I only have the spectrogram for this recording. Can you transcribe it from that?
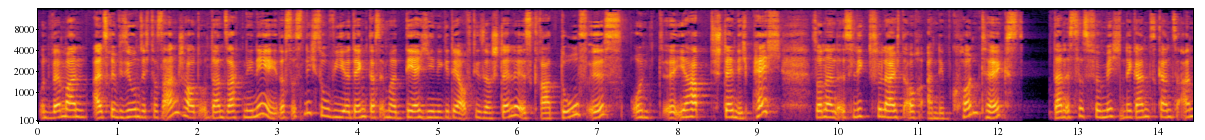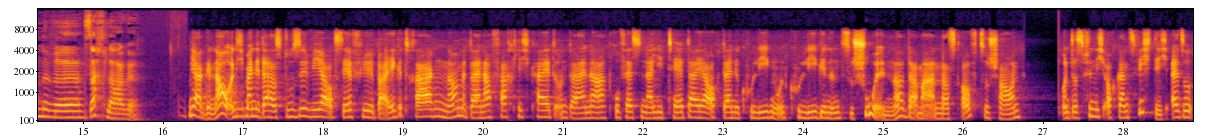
Und wenn man als Revision sich das anschaut und dann sagt, nee, nee, das ist nicht so, wie ihr denkt, dass immer derjenige, der auf dieser Stelle ist, gerade doof ist und äh, ihr habt ständig Pech, sondern es liegt vielleicht auch an dem Kontext, dann ist das für mich eine ganz, ganz andere Sachlage. Ja, genau. Und ich meine, da hast du, Silvia, auch sehr viel beigetragen, ne, mit deiner Fachlichkeit und deiner Professionalität, da ja auch deine Kollegen und Kolleginnen zu schulen, ne, da mal anders drauf zu schauen. Und das finde ich auch ganz wichtig. Also,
